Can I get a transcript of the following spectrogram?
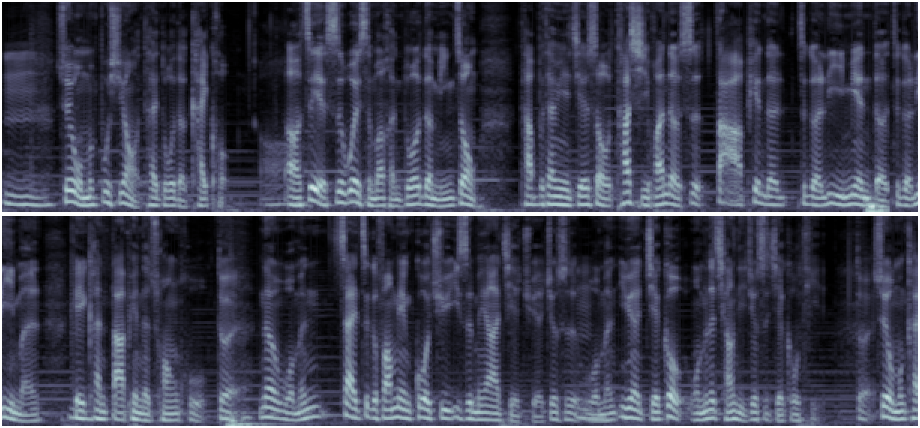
嗯嗯，所以我们不希望有太多的开口。哦，啊、这也是为什么很多的民众他不太愿意接受，他喜欢的是大片的这个立面的这个立门，可以看大片的窗户。对，那我们在这个方面过去一直没办法解决，就是我们因为结构，我们的墙体就是结构体，对。所以我们开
